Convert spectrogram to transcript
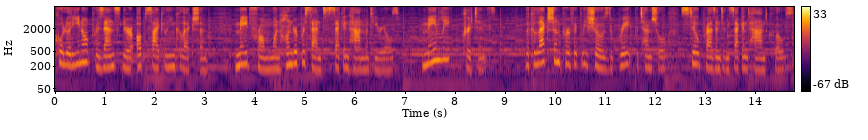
Colorino presents their upcycling collection, made from 100% second hand materials, mainly curtains. The collection perfectly shows the great potential still present in second hand clothes,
